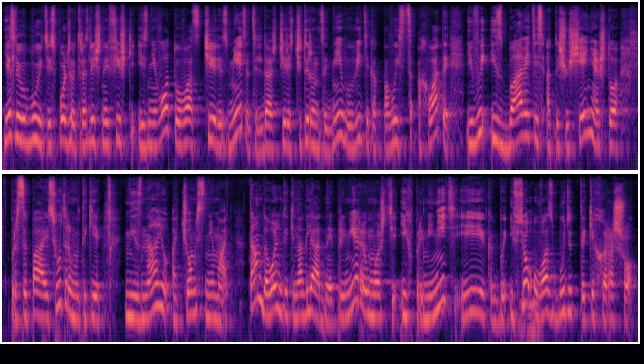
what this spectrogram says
если вы будете использовать различные фишки из него, то у вас через месяц или даже через 14 дней вы увидите, как повысятся охваты, и вы избавитесь от ощущения, что просыпаясь утром, вы такие, не знаю, о чем снимать. Там довольно-таки наглядные примеры, вы можете их применить, и как бы и все у вас будет таки хорошо.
